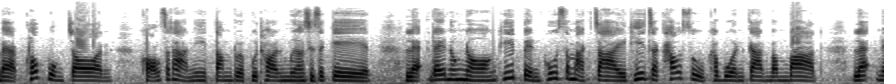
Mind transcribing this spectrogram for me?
แบบครบวงจร ของสถานีตำรวจภูธรเมืองศรีสะเกดและได้น้องๆที่เป็นผู้สมัครใจที่จะเข้าสู่ขบวนการบำบัดและใน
